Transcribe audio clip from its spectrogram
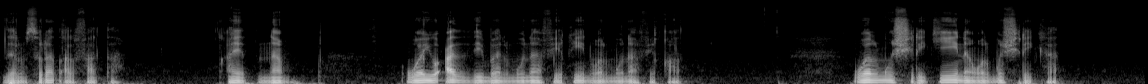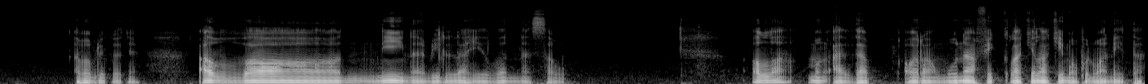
dalam surat Al-Fatah ayat 6 wa yu'adzibal munafiqin wal munafiqat wal musyrikin wal musyrikat. Apa berikutnya? Adzannina billahi dhanna saw. Allah mengadab orang munafik laki-laki maupun wanita.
